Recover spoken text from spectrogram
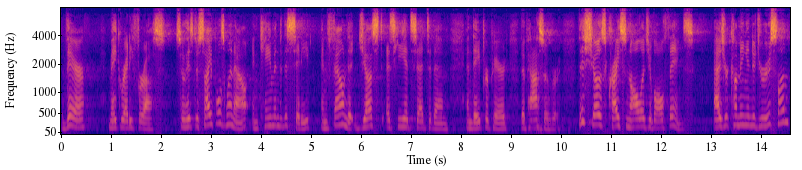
There, make ready for us. So his disciples went out and came into the city and found it just as he had said to them, and they prepared the Passover. This shows Christ's knowledge of all things. As you're coming into Jerusalem,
